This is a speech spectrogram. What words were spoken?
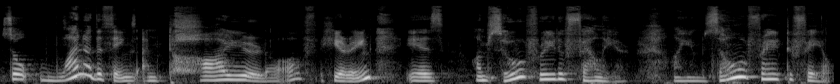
So, one of the things I'm tired of hearing is I'm so afraid of failure. I am so afraid to fail.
